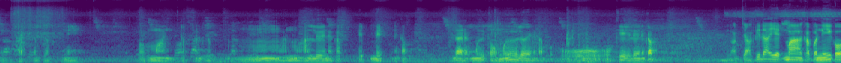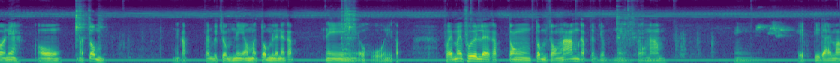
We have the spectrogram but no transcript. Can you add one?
นี่ครับท่านผู้ชมนี่พอประมาณนะครับท่านผู้ชมอืมมันหมานเลยนะครับเห็ดเม็ดนะครับ ได้ทั้งมือต่อมือเลยนะครับโอ้โอเคเลยนะครับ หลังจากที่ได้เห็ดมาครับวันนี้ก็เนี่ยเอามาต้มนะครับท่านผู้ชมนี่เอามาต้มเลยนะครับนี่โอ้โหนี่ครับไฟไม่ฟื้นเลยครับต้องต้มสองน้ำครับท่านผู้ชมนี่สองน้ำนี่เห็ดที่ได้มา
